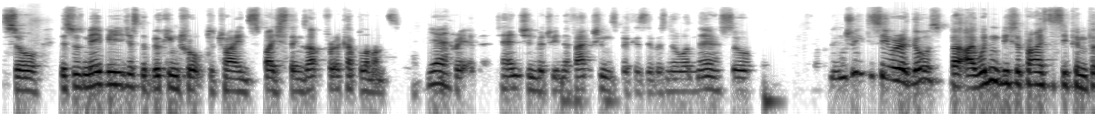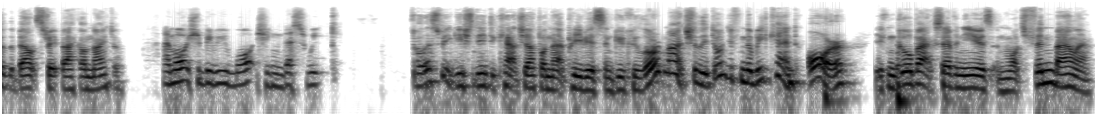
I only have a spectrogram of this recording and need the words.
So this was maybe just a booking trope to try and spice things up for a couple of months. Yeah. Create a bit of tension between the factions because there was no one there. So I'm intrigued to see where it goes. But I wouldn't be surprised to see him put the belt straight back on Naito. And what should we be watching this week? Well, this week you should need to catch up on that previous Sengoku Lord match, really, don't you, from the weekend? Or you can go back seven years and watch Finn Balor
